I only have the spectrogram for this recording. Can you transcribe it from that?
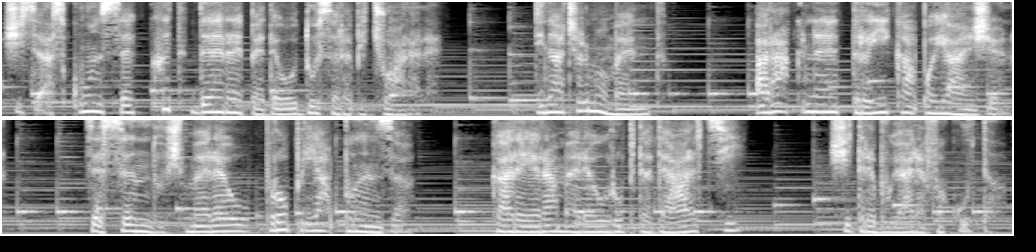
și se ascunse cât de repede o duseră picioarele. Din acel moment, Aracne trăi ca păianjen, țesându-și mereu propria pânză, care era mereu ruptă de alții și trebuia refăcută.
